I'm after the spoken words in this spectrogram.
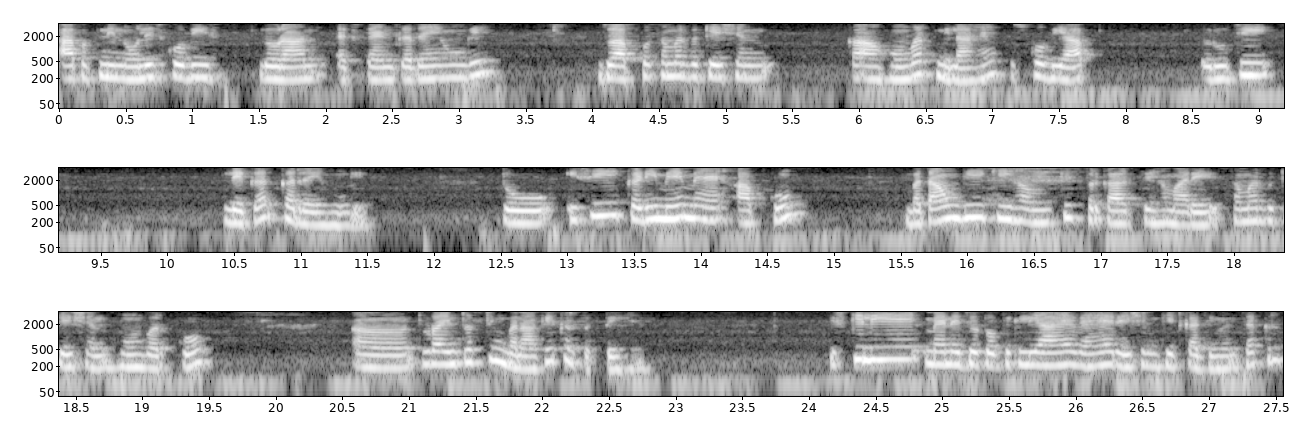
आप अपनी नॉलेज को भी इस दौरान एक्सपेंड कर रहे होंगे। जो आपको समर वेकेशन का होमवर्क मिला है, उसको भी आप रुचि लेकर कर रहे होंगे। तो इसी कड़ी में मैं आपको बताऊँगी कि हम किस प्रकार से हमारे समर वेकेशन होमवर्क को थोड़ा इंटरेस्टिंग बना के कर सकते हैं। इसके लिए मैंने जो टॉपिक लिया है, वह है रेशम कीट का जीवन चक्र,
